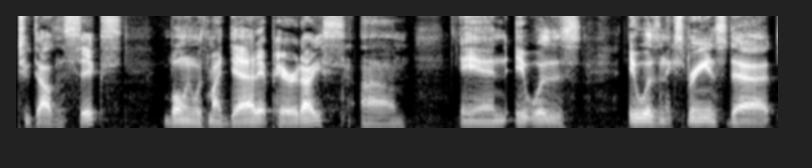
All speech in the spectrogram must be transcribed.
2006, bowling with my dad at Paradise, um, and it was it was an experience that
